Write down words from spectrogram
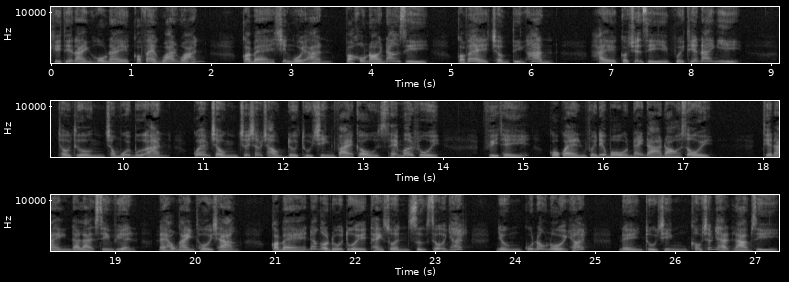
khi Thiên Anh hôm nay có vẻ ngoan ngoãn. Con bé chỉ ngồi ăn và không nói năng gì, có vẻ trầm tính hẳn. Hay có chuyện gì với Thiên Anh nhỉ? Thường thường trong mỗi bữa ăn, cô em chồng chưa chăm trọng được Thủ Trinh vài câu sẽ mất vui. Vì thế, cô quen với điều bộ nanh đá đó rồi. Thiên Anh đang là sinh viên, lại học ngành thời trang. Con bé đang ở độ tuổi thanh xuân sử sỡ nhất, nhưng cũng nông nổi nhất, nên Thủ Trinh không chấp nhận làm gì.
